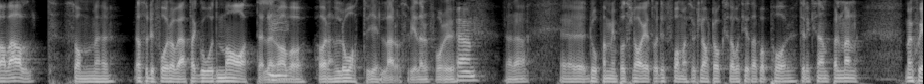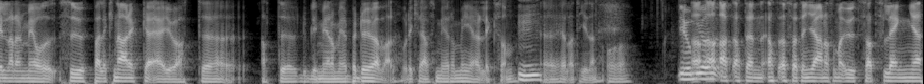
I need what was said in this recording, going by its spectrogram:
av allt som, alltså du får av att äta god mat eller av att höra en låt du gillar och så vidare. Får du Mm. Här eh, dopaminpåslaget. Och det får man såklart också av att titta på porr till exempel. Men, men skillnaden med att supa eller knarka är ju att, eh, att eh, du blir mer och mer bedövad. Och det krävs mer och mer liksom eh, hela tiden. Och, Jo, jag- att, att, en, att, alltså att en hjärna som har utsatts länge,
